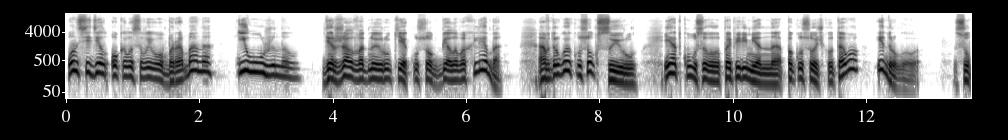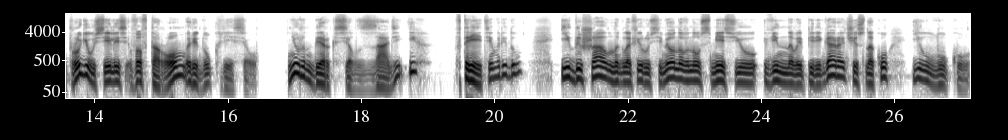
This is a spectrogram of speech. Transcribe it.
Он сидел около своего барабана и ужинал, держал в одной руке кусок белого хлеба, а в другой кусок сыру и откусывал попеременно по кусочку того и другого. Супруги уселись во втором ряду кресел. Нюрнберг сел сзади их, в третьем ряду, и дышал на Глафиру Семеновну смесью винного перегара, чесноку и луку,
